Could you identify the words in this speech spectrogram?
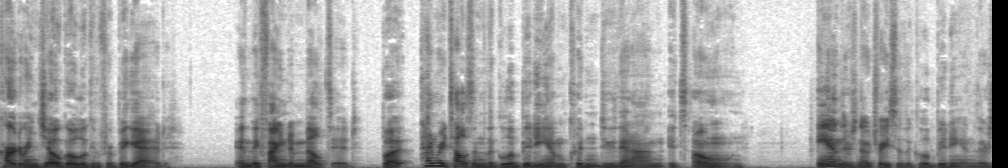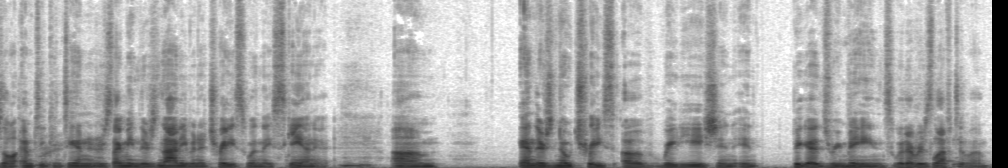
Carter and Joe go looking for Big Ed, and they find him melted. But Henry tells him the globidium couldn't do that on its own. And there's no trace of the globidium. There's all empty containers. I mean, there's not even a trace when they scan it. Um, and there's no trace of radiation in Big Ed's remains, whatever's left of him.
